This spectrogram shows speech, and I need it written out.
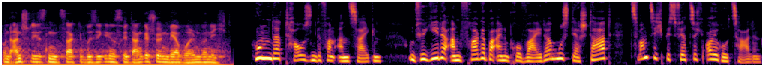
und anschließend sagt die Musikindustrie Dankeschön, mehr wollen wir nicht. Hunderttausende von Anzeigen. Und für jede Anfrage bei einem Provider muss der Staat 20 bis 40 Euro zahlen.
